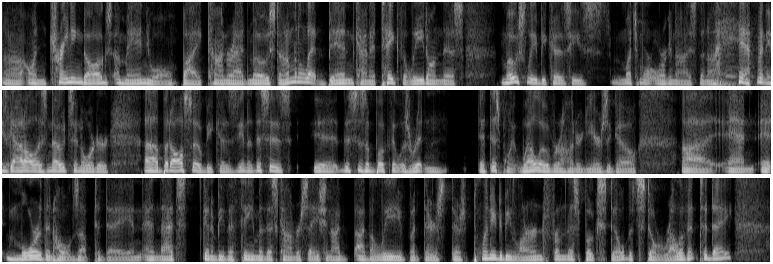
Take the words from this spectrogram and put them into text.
Uh, on Training Dogs, a manual by Konrad Most. And I'm going to let Ben kind of take the lead on this mostly because he's much more organized than I am, and he's got all his notes in order. Uh, but also because you know this is uh, this is a book that was written at this point well over a hundred years ago, uh, and it more than holds up today. And and that's going to be the theme of this conversation, I I believe. But there's there's plenty to be learned from this book still that's still relevant today.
